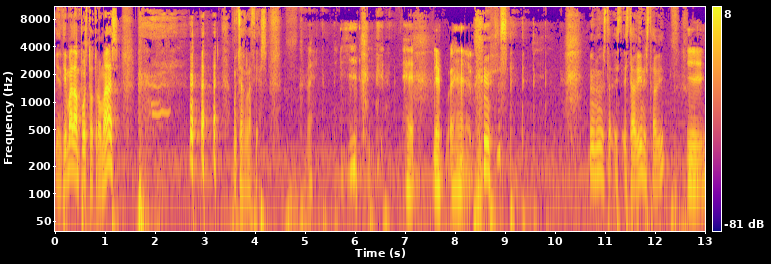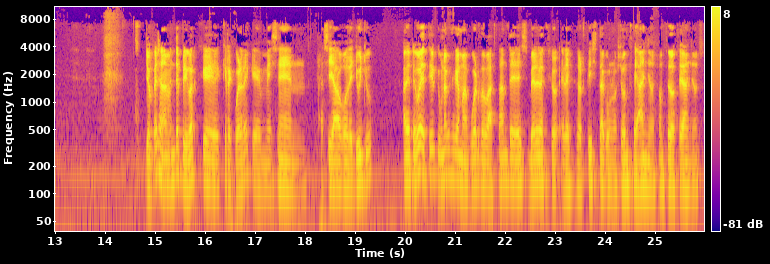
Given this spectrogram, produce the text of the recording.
Y encima le han puesto otro más. Muchas gracias. Eh, de- No, no, está, es- está bien, está bien. yo personalmente, películas que, que recuerde que me sean así algo de Yuyu. A ver, te voy a decir que una cosa que me acuerdo bastante es ver el, exor- el exorcista con unos 11 años, 11, 12 años.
